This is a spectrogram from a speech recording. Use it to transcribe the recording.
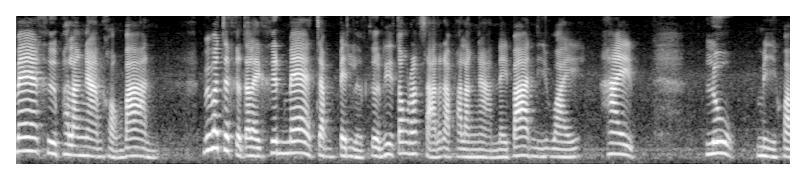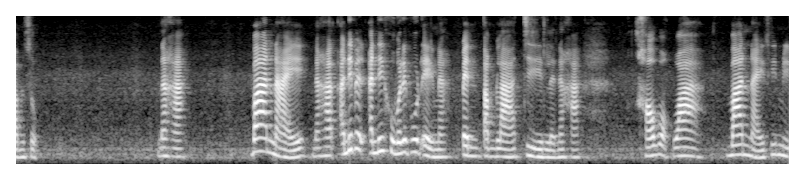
แม่คือพลังงานของบ้าน ไม่ว่าจะเกิดอะไรขึ้นแม่จำเป็นเหลือเกินที่จะต้องรักษาระดับพลังงานในบ้านนี้ไว้ ให้ลูกมีความสุขนะคะ บ้านไหนนะคะ อันนี้เป็นอันนี้ครูไม่ได้พูดเองนะ เป็นตำราจีนเลยนะคะ เขาบอกว่าบ้านไหนที่มี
